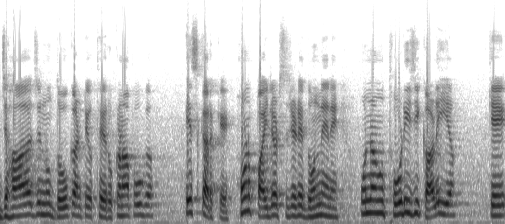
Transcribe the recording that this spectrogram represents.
ਜਹਾਜ਼ ਨੂੰ 2 ਘੰਟੇ ਉੱਥੇ ਰੁਕਣਾ ਪਊਗਾ। ਇਸ ਕਰਕੇ ਹੁਣ ਪਾਇਲਟਸ ਜਿਹੜੇ ਦੋਨੇ ਨੇ, ਉਹਨਾਂ ਨੂੰ ਥੋੜੀ ਜੀ ਕਾਹਲੀ ਆ ਕਿ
